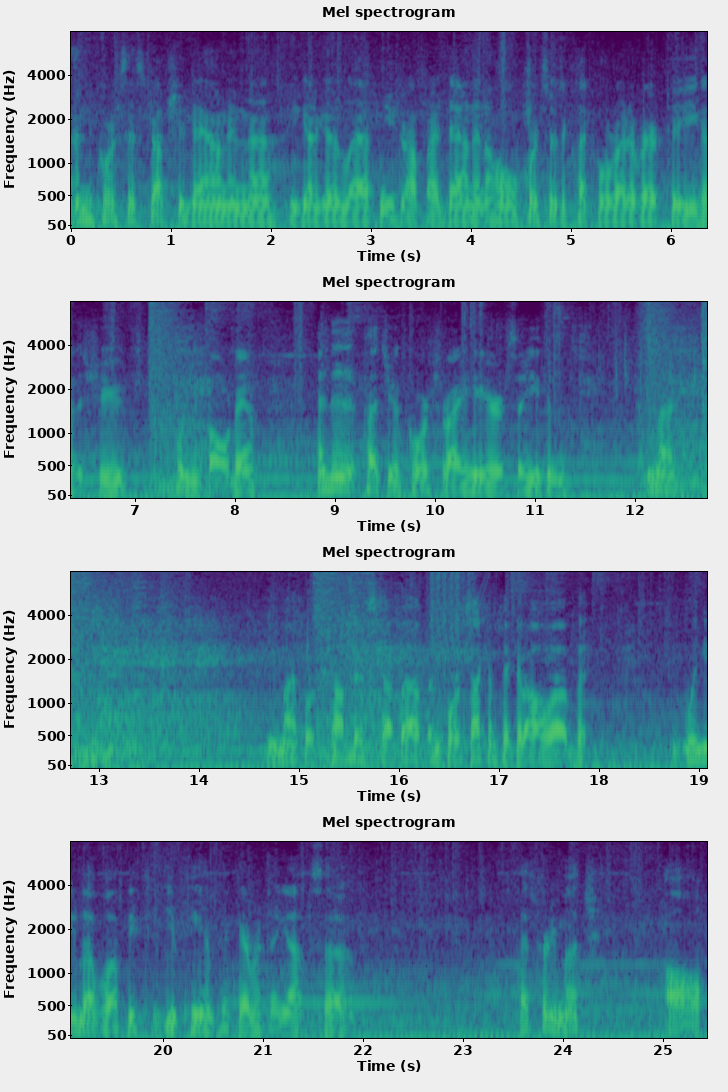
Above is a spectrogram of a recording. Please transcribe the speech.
And of course this drops you down and uh, you got to go left and you drop right down in a hole. Of course there's a collectible right over there too you got to shoot before you fall down. And then it puts you of course right here so you can, you might, you might as well chop this stuff up. And of course I can pick it all up but when you level up you, you can pick everything up so that's pretty much all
